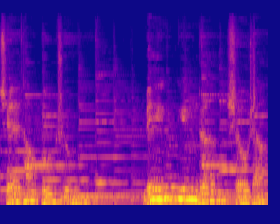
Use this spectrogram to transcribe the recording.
却逃不出命运的手掌。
